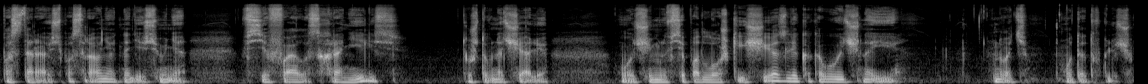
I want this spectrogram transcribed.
постараюсь посравнивать. Надеюсь, у меня все файлы сохранились. То, что в начале очень все подложки исчезли, как обычно. И давайте вот эту включим.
